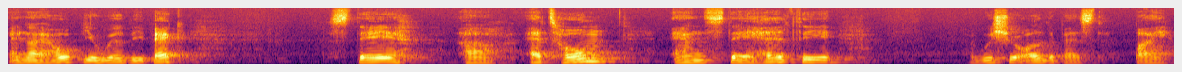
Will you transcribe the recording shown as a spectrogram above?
and I hope you will be back. Stay uh, at home and stay healthy. I wish you all the best. Bye.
